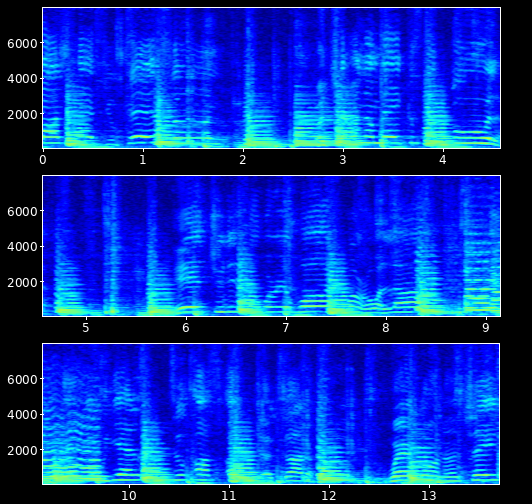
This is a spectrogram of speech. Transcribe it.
was education, make us fool. Love. You yell to us, oh, you got. We're gonna chase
